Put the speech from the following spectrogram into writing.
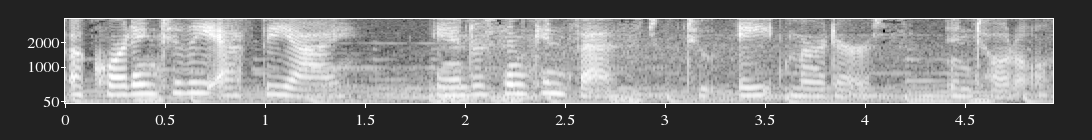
According to the FBI, Anderson confessed to eight murders in total.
